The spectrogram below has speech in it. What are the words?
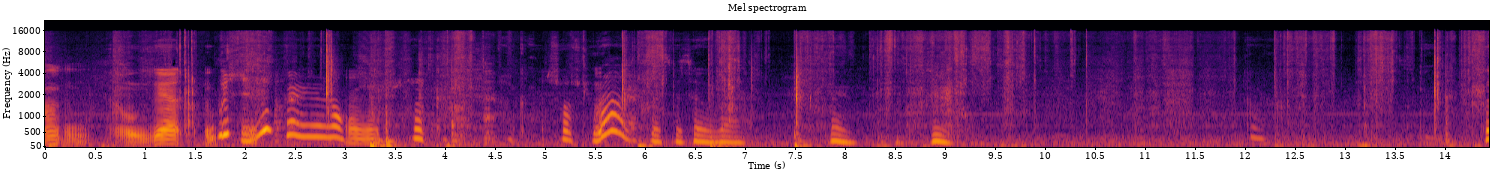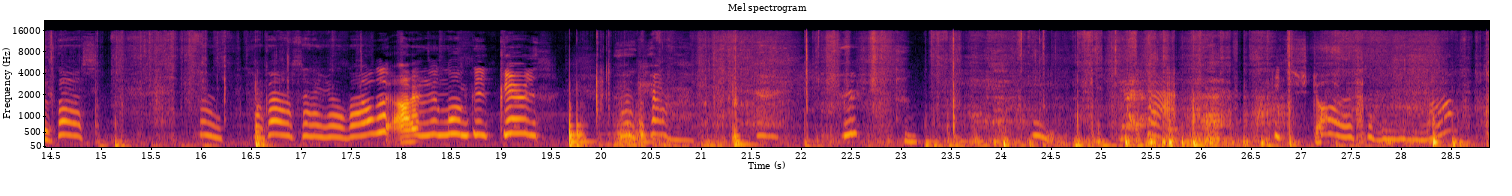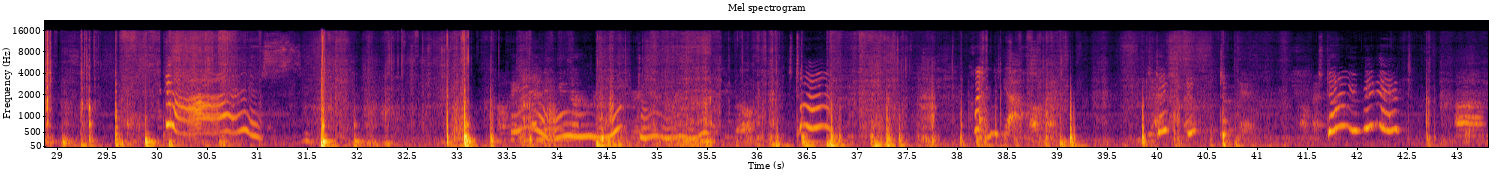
Oh, yeah. This is oh, look. So this is so well. Hmm. Hmm. Because, because I know about I didn't want to get Okay. It's stars, Mom. Stars. Okay, then if these are correct, you're ready to go. Stars. Yeah, okay. Yeah, that's okay. Okay. Stars, it. Um,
